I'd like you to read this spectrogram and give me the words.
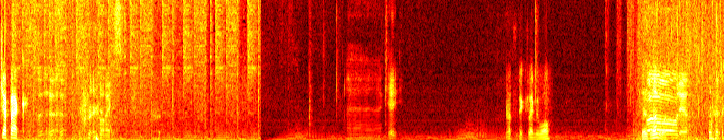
Jetpack! nice. Okay. That's a big flaming wall. There's another one. Oh dear.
